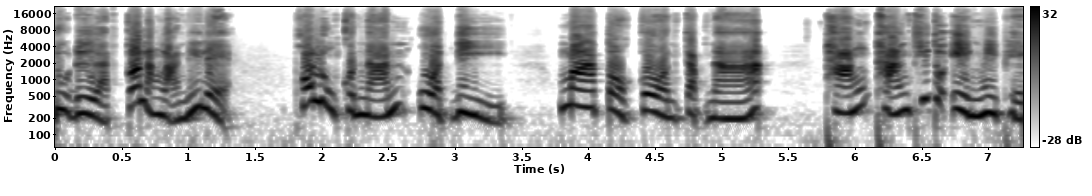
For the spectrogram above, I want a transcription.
ดุเดือดก็หลังๆนี่แหละ เพราะลุงคนนั้นอวดดี มาต่อกรกับน้าทั้งทั้งที่ตัวเองมีแผล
